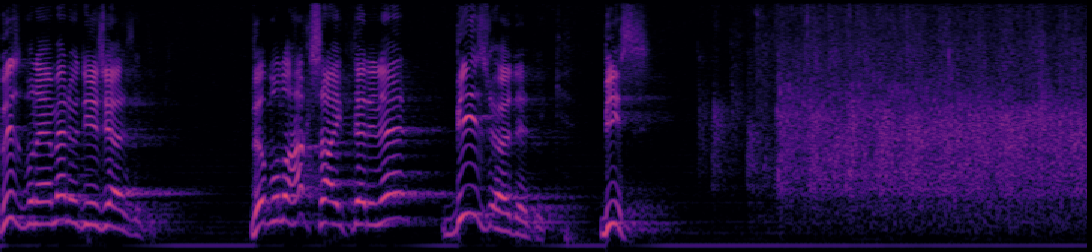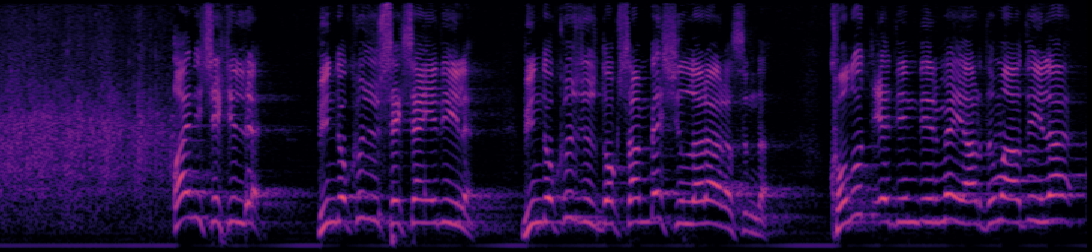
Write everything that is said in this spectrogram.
Biz bunu hemen ödeyeceğiz dedik. Ve bunu hak sahiplerine biz ödedik. Biz. Aynı şekilde 1987 ile 1995 yılları arasında konut edindirme yardımı adıyla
